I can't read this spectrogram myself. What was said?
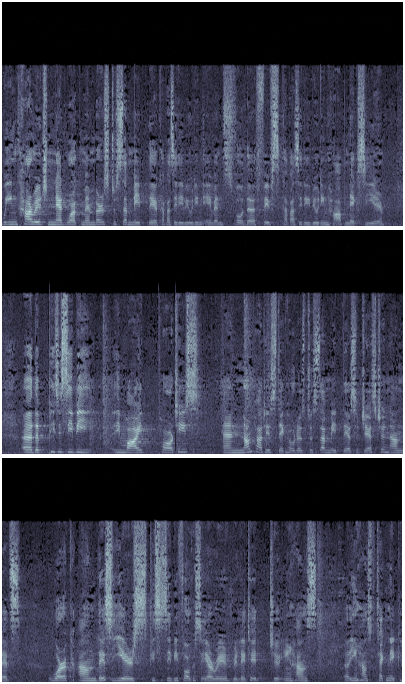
We encourage network members to submit their capacity building events for the fifth capacity building hub next year. Uh, the PCCB invite parties and non-party stakeholders to submit their suggestion on its work on this year's PCCB focus area related to enhance, uh, enhanced technique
